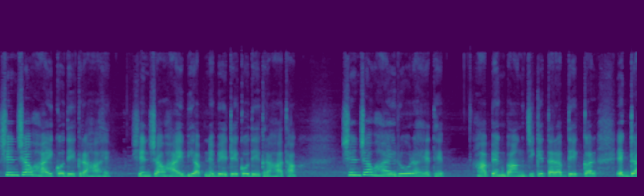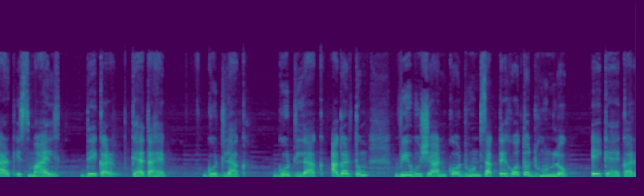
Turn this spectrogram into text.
शेनशाओ हाई को देख रहा है। शेनशाओ हाई भी अपने बेटे को देख रहा था। शेनशाओ हाई रो रहे थे। हापेंग बांगजी की तरफ़ देखकर एक डार्क स्माइल देकर कहता है, गुड लक गुड लक, अगर तुम विभूषण को ढूंढ सकते हो तो ढूंढ लो। ये कहकर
